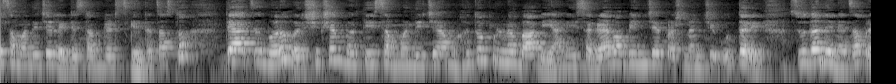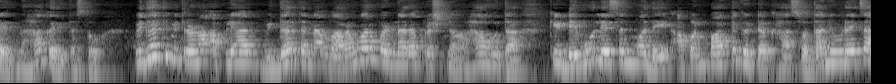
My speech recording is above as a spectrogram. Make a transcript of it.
संबंधीचे लेटेस्ट अपडेट्स घेतच असतो. त्याचबरोबर शिक्षक भरती संबंधीच्या महत्त्वपूर्ण बाबी आणि सगळ्या बाबींचे प्रश्नांची उत्तरे सुद्धा देण्याचा प्रयत्न हा करीत असतो. विद्यार्थी मित्रांनो आपल्या विद्यार्थ्यांना वारंवार पडणारा प्रश्न हा होता की डेमो लेसनमध्ये आपण पाठघटक हा स्वतः निवडायचा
